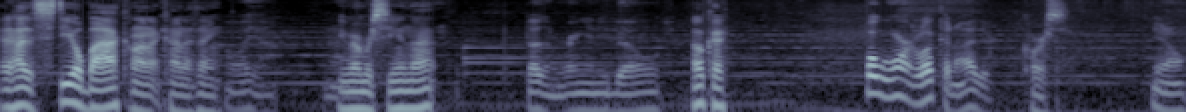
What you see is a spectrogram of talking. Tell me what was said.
it had a steel back on it kind of thing. Oh yeah, You remember seeing that? doesn't ring any bells. Okay. But we weren't looking either. Of course. You know.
